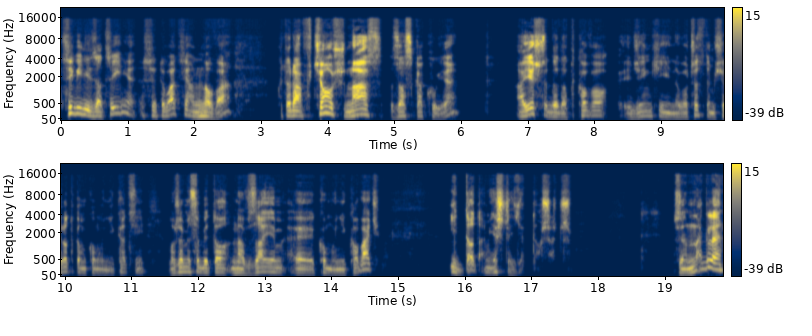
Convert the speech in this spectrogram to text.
cywilizacyjnie sytuacja nowa, która wciąż nas zaskakuje, a jeszcze dodatkowo dzięki nowoczesnym środkom komunikacji możemy sobie to nawzajem e, komunikować. I dodam jeszcze jedną rzecz, że nagle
